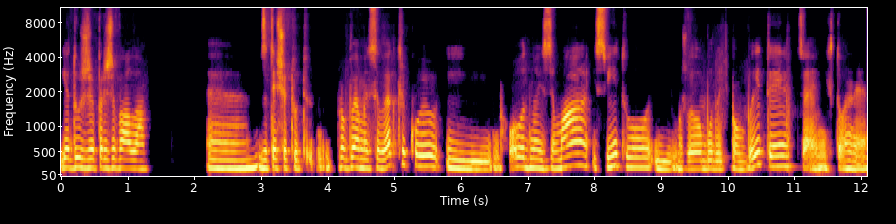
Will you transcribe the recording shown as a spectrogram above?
я дуже переживала е, за те, що тут проблеми з електрикою, і холодно, і зима, і світло, і, можливо, будуть бомбити. Це ніхто не,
